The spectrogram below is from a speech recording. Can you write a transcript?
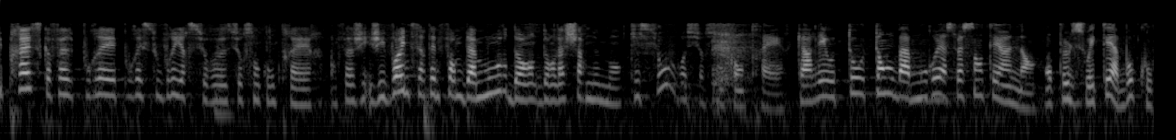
qui presque pourrait, pourrait s'ouvrir sur, euh, sur son contraire. Enfin, j'y j'y vois une certaine forme d'amour dans, dans l'acharnement. qui s'ouvre sur son contraire, car Léoto tombe amoureux à 61 ans. On peut le souhaiter à beaucoup.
